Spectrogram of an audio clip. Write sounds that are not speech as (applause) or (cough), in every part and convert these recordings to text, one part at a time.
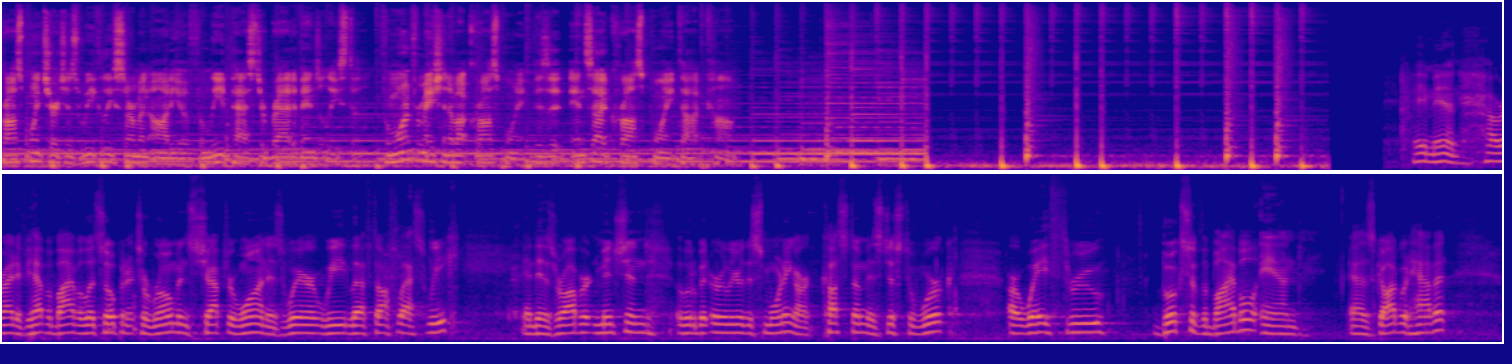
Crosspoint Church's weekly sermon audio from lead pastor Brad Evangelista. For more information about Crosspoint, visit insidecrosspoint.com. Amen. All right, if you have a Bible, let's open it to Romans chapter 1, is where we left off last week. And as Robert mentioned a little bit earlier this morning, our custom is just to work our way through books of the Bible. And as God would have it,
